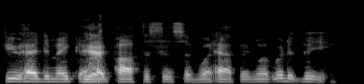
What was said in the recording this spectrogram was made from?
if you had to make a yeah, hypothesis of what happened what would it be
